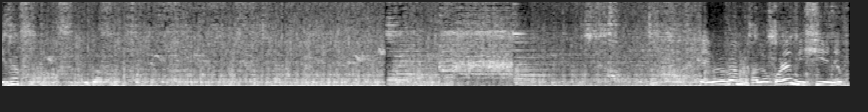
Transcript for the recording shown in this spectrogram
এইভাবে এইভাবে ভালো করে মিশিয়ে নেব।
